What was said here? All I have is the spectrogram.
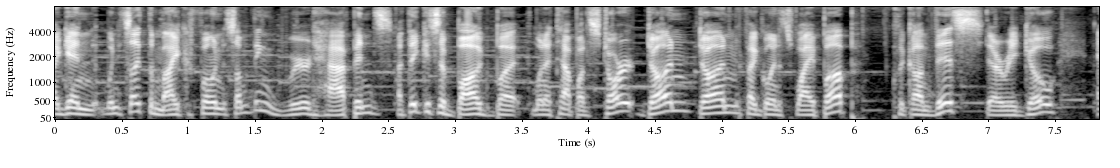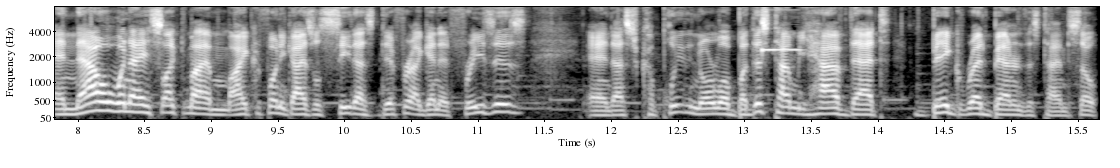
Again, when you select the microphone, something weird happens. I think it's a bug, but when I tap on start, done, done. If I go and swipe up, click on this, there we go. And now when I select my microphone, you guys will see that's different. Again, it freezes. And that's completely normal but this time we have that big red banner this time. So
